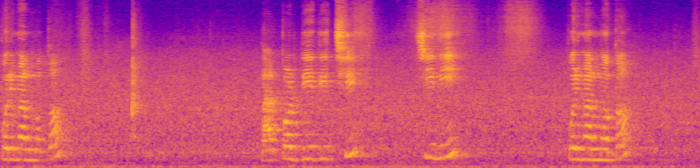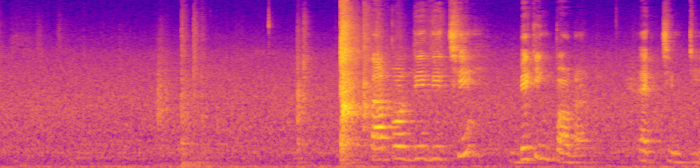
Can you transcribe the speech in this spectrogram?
পরিমাণ মতো। তারপর দিয়ে দিচ্ছি চিনি পরিমাণ মতো। তারপর দিয়ে দিচ্ছি বেকিং পাউডার, এক চিমটি।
